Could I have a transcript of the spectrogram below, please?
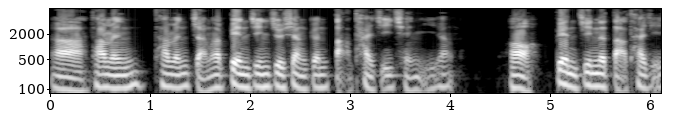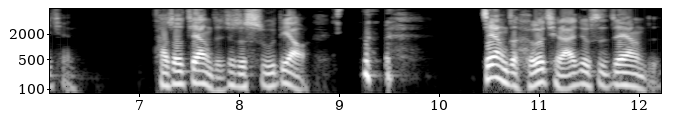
啊，他们他们讲那辩经就像跟打太极拳一样，啊，辩经的打太极拳。他说这样子就是输掉，这样子合起来就是这样子。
